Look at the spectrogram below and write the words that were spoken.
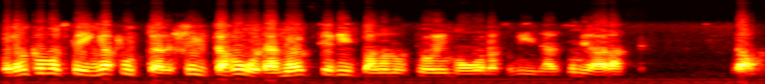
Och de kommer att springa fortare, skjuta hårdare, nå upp till ribban om de står i mål och så vidare som gör att ja,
